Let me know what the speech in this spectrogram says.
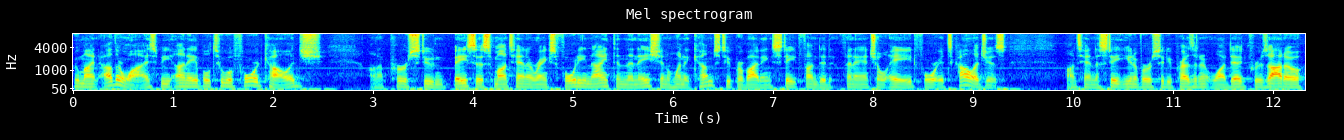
who might otherwise be unable to afford college on a per student basis, Montana ranks 49th in the nation when it comes to providing state funded financial aid for its colleges. Montana State University President Waded Cruzado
